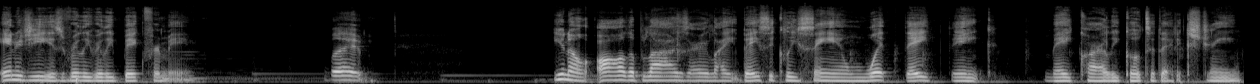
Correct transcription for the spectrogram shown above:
energy is really, really big for me. But, you know, all the blogs are like basically saying what they think made Carlee go to that extreme.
